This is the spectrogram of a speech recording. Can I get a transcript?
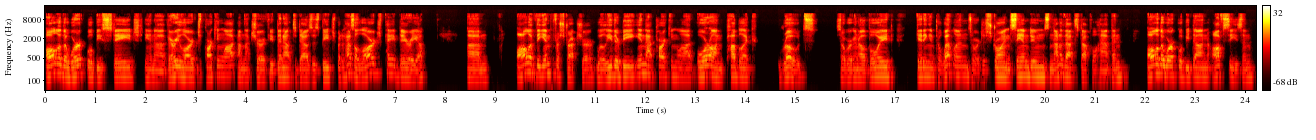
All of the work will be staged in a very large parking lot. I'm not sure if you've been out to Dowses Beach, but it has a large paved area. Um, all of the infrastructure will either be in that parking lot or on public roads so we're going to avoid getting into wetlands or destroying sand dunes. None of that stuff will happen. All of the work will be done off season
